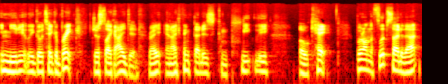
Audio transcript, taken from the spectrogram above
immediately go take a break, just like I did, right? And I think that is completely okay. But on the flip side of that,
